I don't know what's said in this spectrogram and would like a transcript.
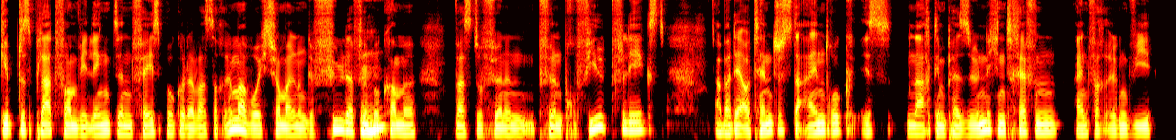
gibt es Plattformen wie LinkedIn, Facebook oder was auch immer, wo ich schon mal ein Gefühl dafür mhm. bekomme, was du für, einen, für ein Profil pflegst. Aber der authentischste Eindruck ist nach dem persönlichen Treffen einfach irgendwie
